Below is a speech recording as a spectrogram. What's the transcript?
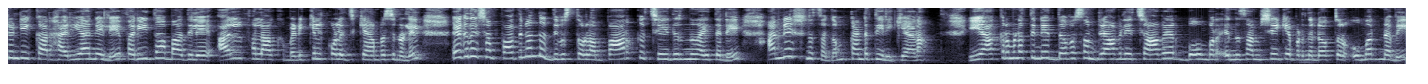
ട്വന്റി കാർ ഹരിയാനയിലെ ഫരീദാബാദിലെ അൽ ഫലാഖ് മെഡിക്കൽ കോളേജ് ക്യാമ്പസിനുള്ളിൽ ഏകദേശം പതിനൊന്ന് ദിവസത്തോളം പാർക്ക് ചെയ്തിരുന്നതായി തന്നെ അന്വേഷണ സംഘം കണ്ടെത്തിയിരിക്കുകയാണ്. ഈ ആക്രമണത്തിന്റെ ദിവസം രാവിലെ ചാവേർ ബോംബർ എന്ന് സംശയിക്കപ്പെടുന്ന ഡോക്ടർ ഉമർ നബി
